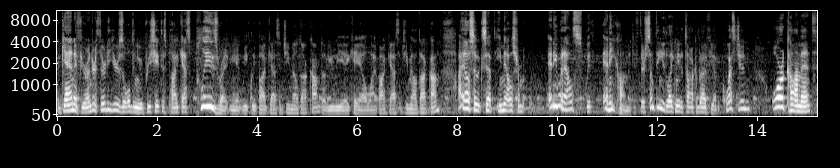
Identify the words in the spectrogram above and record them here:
Again, if you're under 30 years old and you appreciate this podcast, please write me at weeklypodcast at gmail.com, W E A K L Y podcast at gmail.com. I also accept emails from anyone else with any comment. If there's something you'd like me to talk about, if you have a question or a comment,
